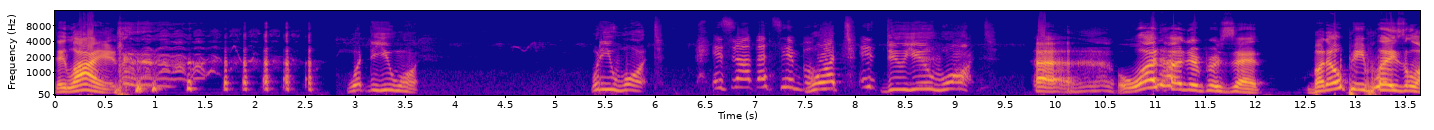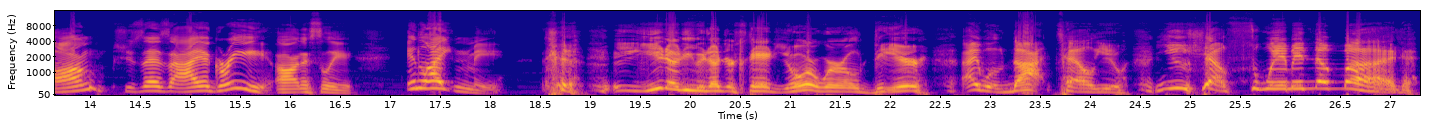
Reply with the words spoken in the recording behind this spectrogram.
they lying. what do you want? What do you want? It's not that simple. What it's... do you want? Uh, 100%. But OP plays along. She says, I agree, honestly. Enlighten me. you don't even understand your world, dear. I will not tell you. You shall swim in the mud.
